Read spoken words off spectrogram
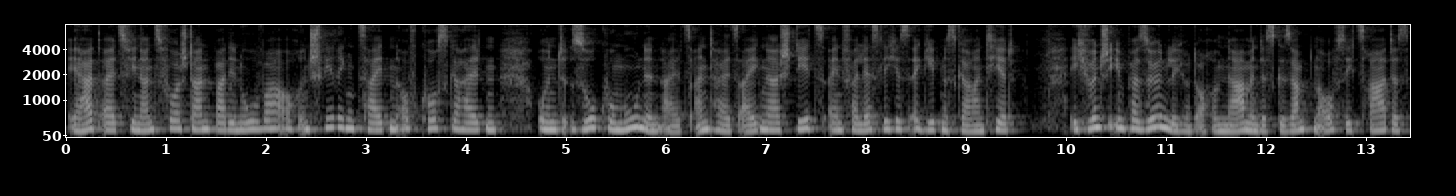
Er hat als Finanzvorstand Badenova auch in schwierigen Zeiten auf Kurs gehalten und so Kommunen als Anteilseigner stets ein verlässliches Ergebnis garantiert. Ich wünsche ihm persönlich und auch im Namen des gesamten Aufsichtsrates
